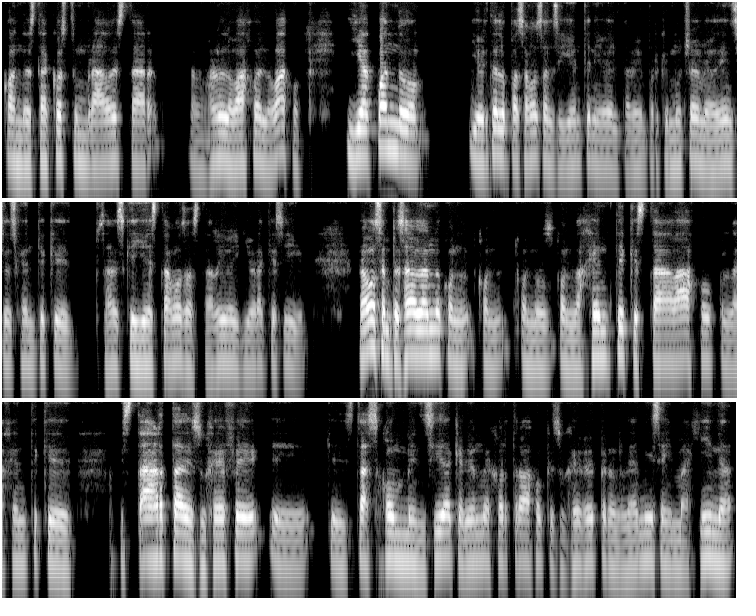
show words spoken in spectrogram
cuando está acostumbrado a estar a lo mejor en lo bajo de lo bajo? Y ya cuando, y ahorita lo pasamos al siguiente nivel también, porque mucho de mi audiencia es gente que, sabes que ya estamos hasta arriba y ahora qué sigue. Vamos a empezar hablando con, con, con, los, con la gente que está abajo, con la gente que está harta de su jefe, eh, que estás convencida que haría un mejor trabajo que su jefe, pero en realidad ni se imagina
